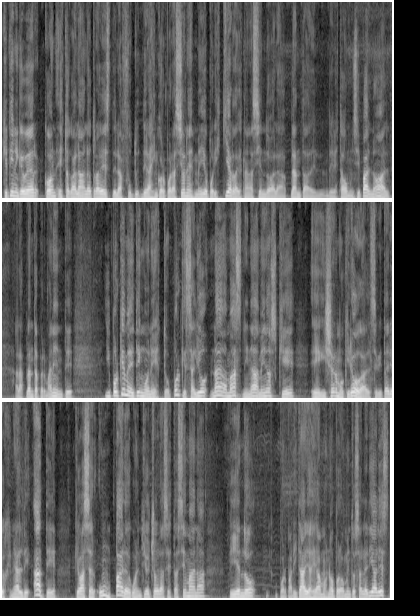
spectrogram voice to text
que tiene que ver con esto que hablaban la otra vez de, las incorporaciones medio por izquierda que están haciendo a la planta del, Estado municipal, ¿no? a la planta permanente. ¿Y por qué me detengo en esto? Porque salió nada más ni nada menos que eh, Guillermo Quiroga, el secretario general de ATE, que va a hacer un paro de 48 horas esta semana, pidiendo por paritarias, digamos, ¿no? Por aumentos salariales,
